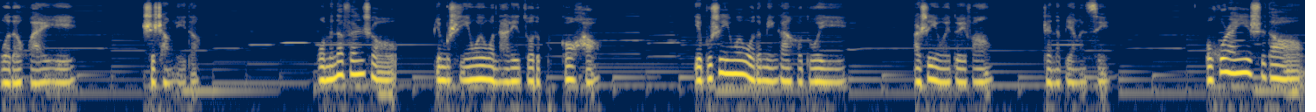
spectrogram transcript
我的怀疑是成立的。我们的分手。并不是因为我哪里做的不够好，也不是因为我的敏感和多疑，而是因为对方真的变了心。我忽然意识到，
